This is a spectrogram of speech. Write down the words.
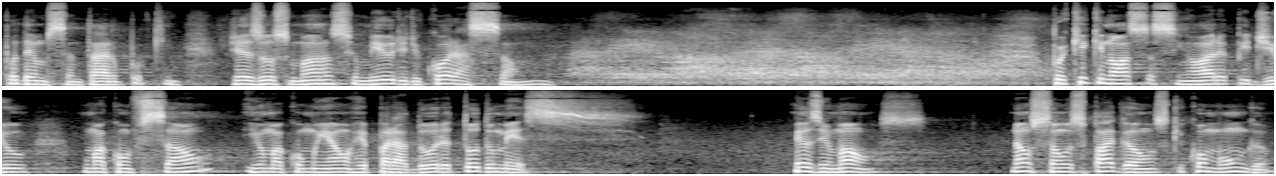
Podemos sentar um pouquinho. Jesus manso, humilde de coração. Por que, que Nossa Senhora pediu uma confissão e uma comunhão reparadora todo mês? Meus irmãos, não são os pagãos que comungam,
